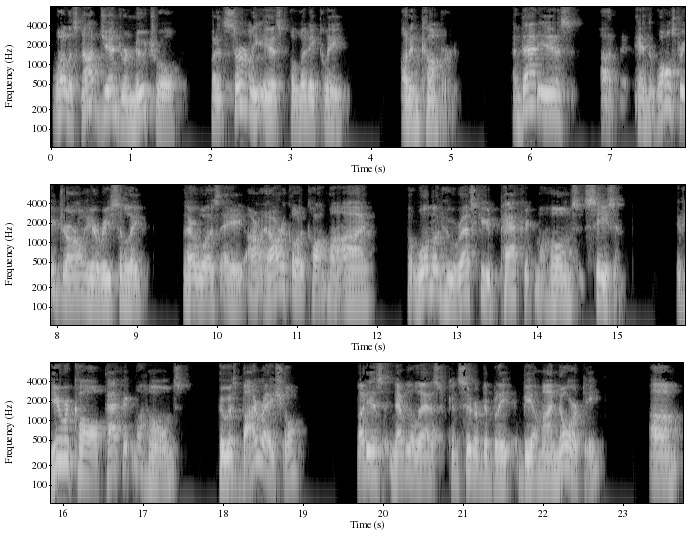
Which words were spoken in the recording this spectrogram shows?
Well, it's not gender neutral, but it certainly is politically unencumbered, and that is uh, in the Wall Street Journal here recently. There was a an article that caught my eye. The woman who rescued Patrick Mahomes' season. If you recall, Patrick Mahomes, who is biracial, but is nevertheless considered to be a minority, um,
